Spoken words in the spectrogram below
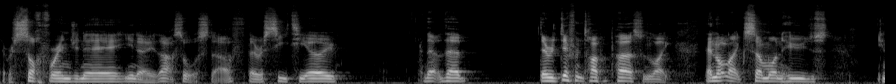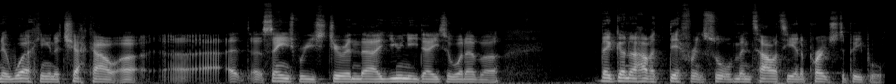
they're a software engineer, you know, that sort of stuff. They're a CTO. They're, they're, they're a different type of person. Like, they're not like someone who's, you know, working in a checkout at, uh, at, at Sainsbury's during their uni days or whatever. They're going to have a different sort of mentality and approach to people.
